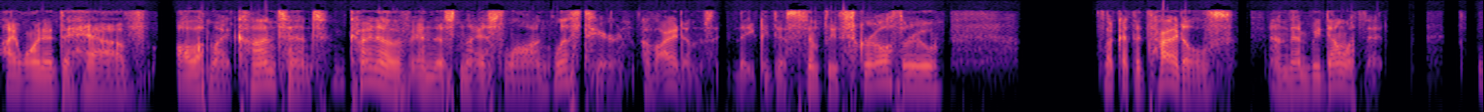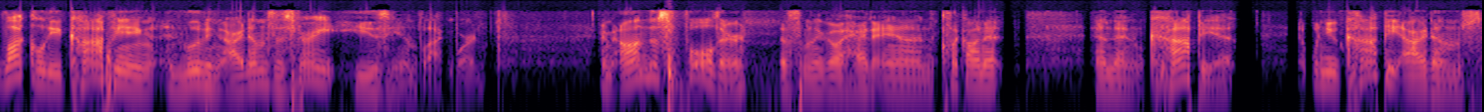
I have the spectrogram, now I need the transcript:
I wanted to have all of my content kind of in this nice long list here of items that you could just simply scroll through, look at the titles, and then be done with it. Luckily, copying and moving items is very easy in Blackboard. And on this folder, I'm going to go ahead and click on it and then copy it. When you copy items,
